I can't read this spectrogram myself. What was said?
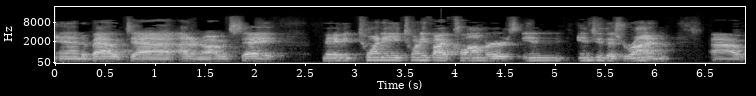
And about uh, I don't know, I would say maybe 20, 25 kilometers in into this run, uh,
